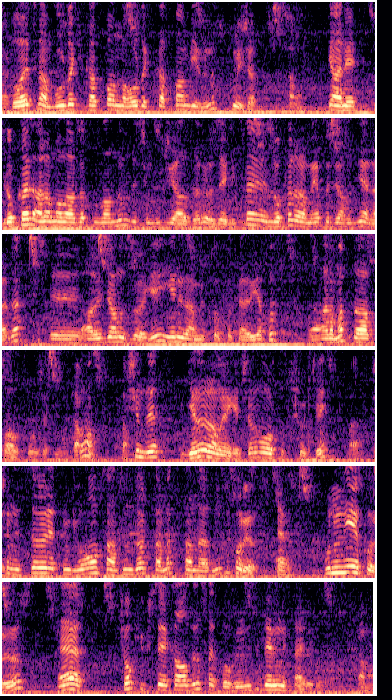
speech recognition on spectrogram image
Evet. Dolayısıyla buradaki katmanla oradaki katman birbirini tutmayacak. Tamam. Yani lokal aramalarda kullandığımız için bu cihazları özellikle lokal arama yapacağımız yerlerde e, arayacağımız bölgeyi yeniden bir toprak ayarı yapıp e, aramak daha sağlıklı olacak. bunlar. Tamam, Tamam. Tamam. Şimdi genel aramaya geçelim. Orta tuş okey. Şimdi size öğrettiğim gibi 10 santim 4 parmak standartımızı koruyoruz. Evet. Bunu niye koruyoruz? Eğer çok yükseğe kaldırırsak bobinimizi derinlik kaybederiz. Tamam.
